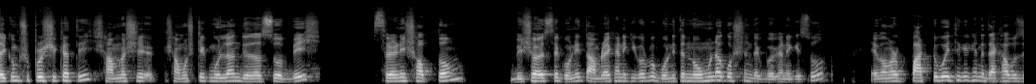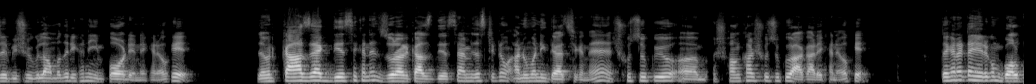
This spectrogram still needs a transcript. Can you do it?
আসসালামাইকুম সুপ্রশিক্ষার্থী সামষ্টিক মূল্যায়ন দুই হাজার চব্বিশ, শ্রেণি সপ্তম, বিষয় হচ্ছে গণিত। আমরা এখানে কি করব? গণিতের নমুনা কোশ্চেন দেখব এখানে কিছু। এবং আমরা পাঠ্য বই থেকে এখানে দেখাবো যে বিষয়গুলো আমাদের এখানে ইম্পর্টেন্ট এখানে ওকে যেমন কাজ এক দিয়েছে এখানে, জোড়ার কাজ দিয়েছে। আমি জাস্ট একটু আনুমানিক দেখাচ্ছি এখানে হ্যাঁ? সূচকীয় সংখ্যার সূচকীয় আকার এখানে ওকে তো এখানে একটা এরকম গল্প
